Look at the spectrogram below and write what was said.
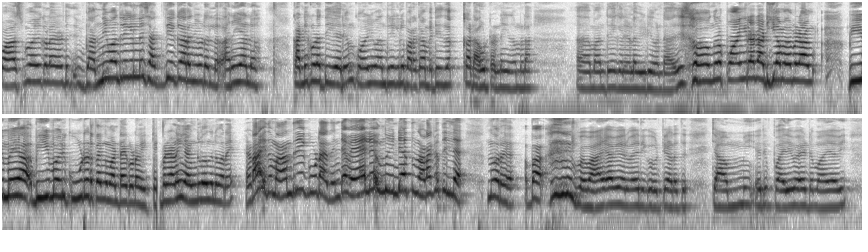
പാസ്മായി കളയാനായിട്ട് പന്നി മാന്ത്രികലിന്റെ ശക്തിയൊക്കെ അറിഞ്ഞൂടല്ലോ അറിയാലോ. കണ്ണിൽ കൂടെ തീ വരും കോഴി മാന്ത്രികൾ പറക്കാൻ പറ്റും ഇതൊക്കെ ഡൗട്ട് ഉണ്ടെങ്കിൽ നമ്മുടെ മാന്ത്രികയിലുള്ള വീഡിയോ ഉണ്ടായത് സോ അങ്ങനെ ഭയങ്കരമായിട്ട് അടിക്കാൻ വന്നപ്പോഴാ ഭീമയ ഭീമ ഒരു കൂടെടുത്ത് അങ്ങ് മണ്ടേ കൂടെ വെക്കും. ഇപ്പോഴാണെങ്കിൽ ഞങ്ങൾ വന്നിട്ട് പറയും എടാ ഇത് മാന്ത്രിയെ കൂടാ നിന്റെ വേലയൊന്നും ഇതിന്റെ അകത്ത് നടക്കത്തില്ല. എന്ന് പറയാം. അപ്പം മായാവി ഒരുമാതിരി കൂട്ടി അടച്ച് ചമ്മി ഒരു പരിവായിട്ട് മായാവി "ഹും,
